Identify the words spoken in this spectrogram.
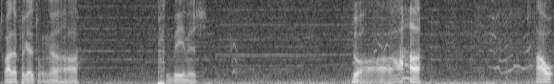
Strahl der Vergeltung, ja. Zu wenig. Ja. Au.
